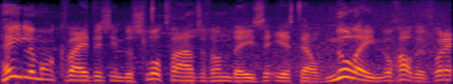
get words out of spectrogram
helemaal kwijt is in de slotfase van deze eerste helft. 0-1 nog altijd voor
